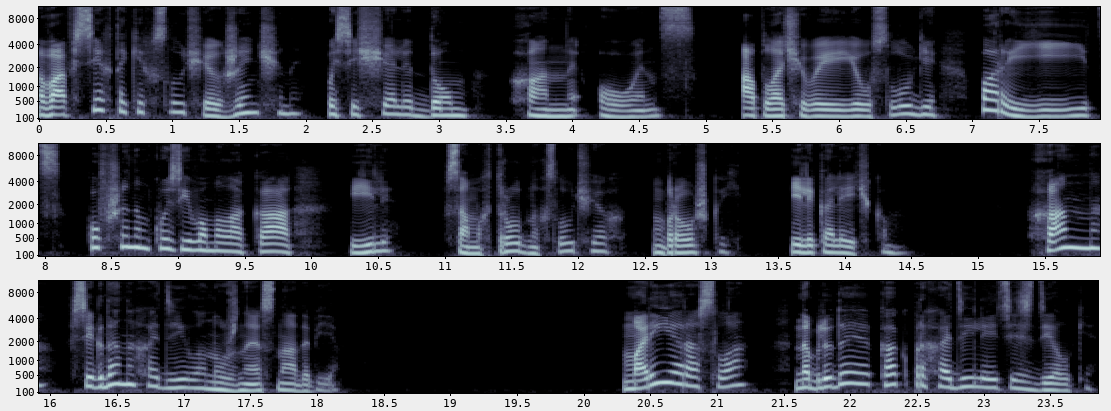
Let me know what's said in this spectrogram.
Во всех таких случаях женщины посещали дом Ханны Оуэнс, оплачивая ее услуги парой яиц, кувшином козьего молока или, в самых трудных случаях, брошкой или колечком. Ханна всегда находила нужное снадобье. Мария росла, наблюдая, как проходили эти сделки.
